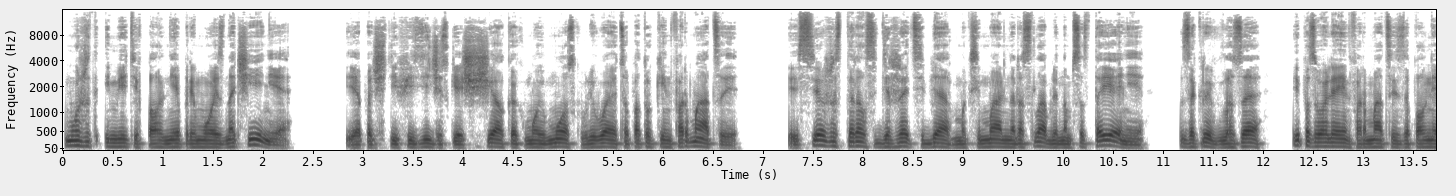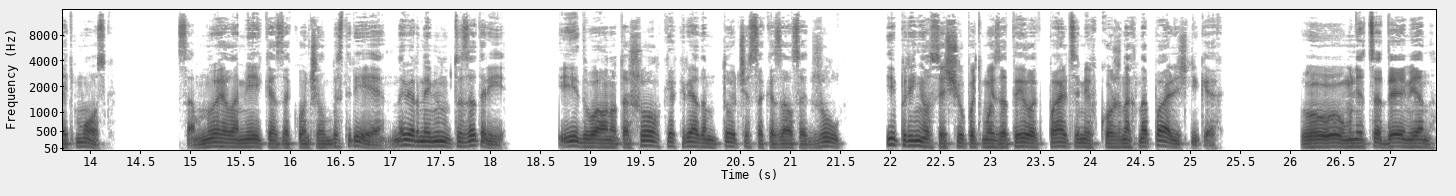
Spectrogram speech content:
может иметь и вполне прямое значение. Я почти физически ощущал, как в мой мозг вливаются потоки информации, и все же старался держать себя в максимально расслабленном состоянии, закрыв глаза и позволяя информации заполнять мозг. Со мной Аламейка закончил быстрее, наверное, минуты за три. И едва он отошел, как рядом тотчас оказался Джул и принялся щупать мой затылок пальцами в кожаных напалечниках. «Умница, Дэмиан!»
